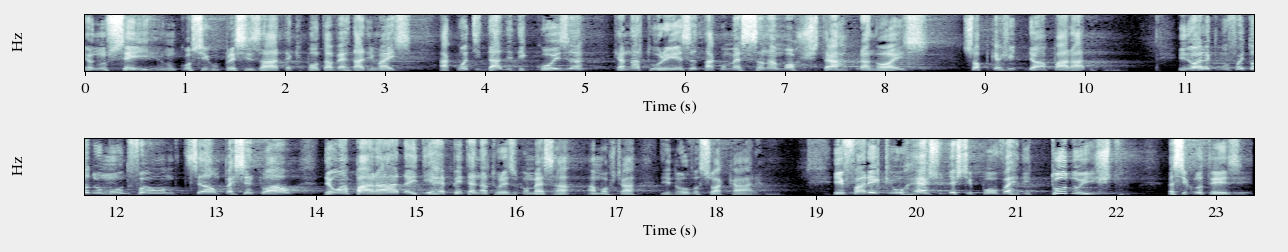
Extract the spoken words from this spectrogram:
Eu não sei, eu não consigo precisar até que ponto é a verdade, mas a quantidade de coisa que a natureza está começando a mostrar para nós, só porque a gente deu uma parada. E olha que não foi todo mundo, foi um, sei lá, um percentual, deu uma parada e de repente a natureza começa a, mostrar de novo a sua cara. E farei que o resto deste povo herde tudo isto. Versículo 13.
